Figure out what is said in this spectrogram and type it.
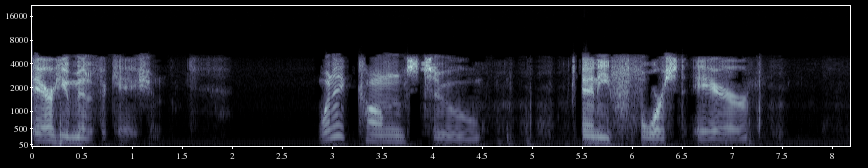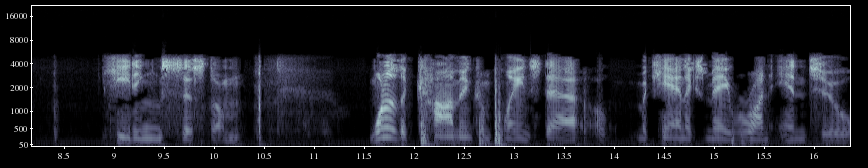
air humidification. When it comes to any forced air heating system, one of the common complaints that mechanics may run into,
